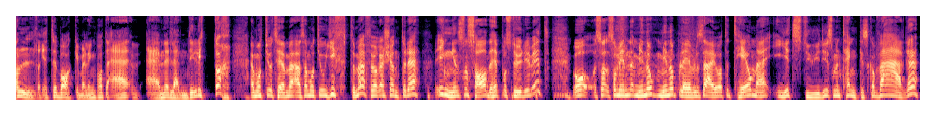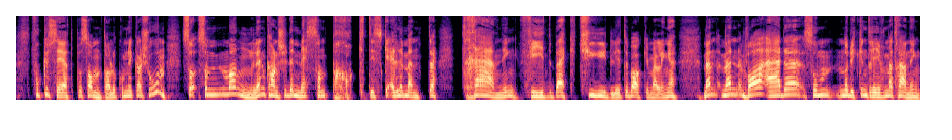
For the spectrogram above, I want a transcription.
aldri tilbakemelding på at jeg er en elendig lytter. Jeg måtte jo meg, altså jeg måtte jo gifte meg før jeg skjønte det. Ingen som sa det på studiet mitt. Og, så, så min, min, min, opplevelse er jo at det til og med i et studie som en tenker skal være fokusert på samtale og kommunikasjon, så, så mangler en kanskje det mest sånn praktiske elementet trening, feedback, tydelige tilbakemeldinger. Men, men hva er det som Når dere driver med trening,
